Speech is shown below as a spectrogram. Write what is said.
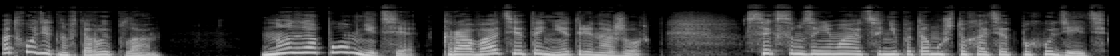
отходит на второй план. Но запомните, кровать — это не тренажер. Сексом занимаются не потому, что хотят похудеть,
